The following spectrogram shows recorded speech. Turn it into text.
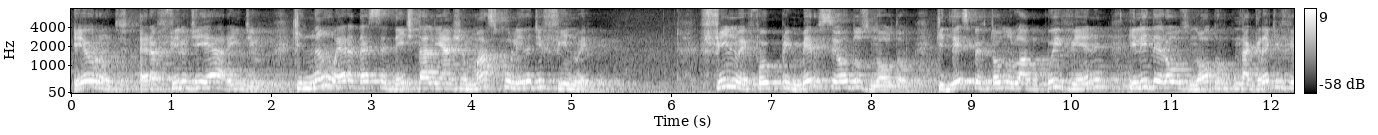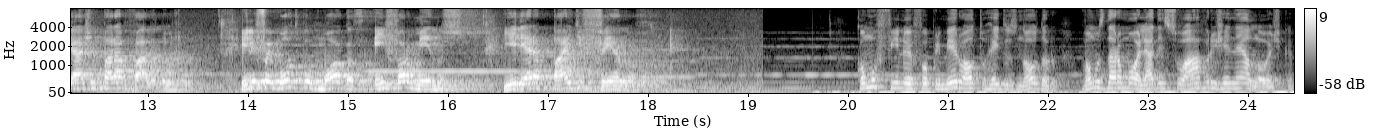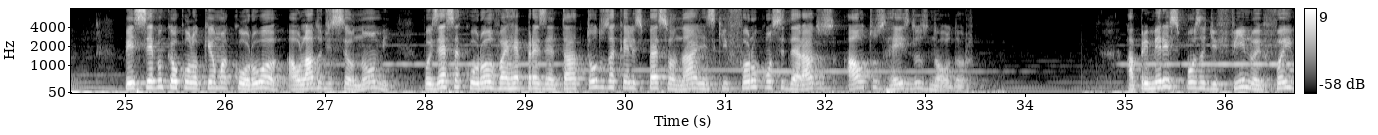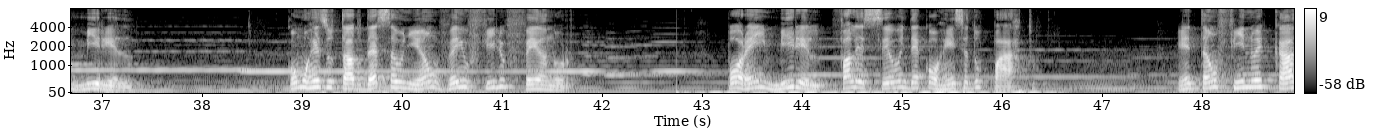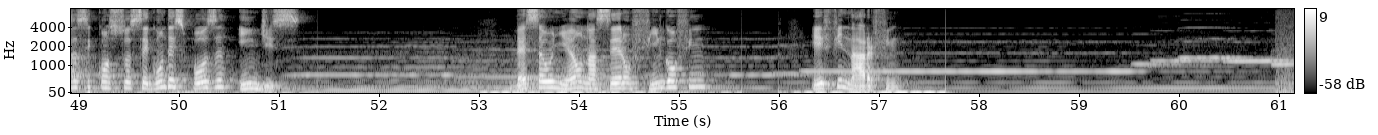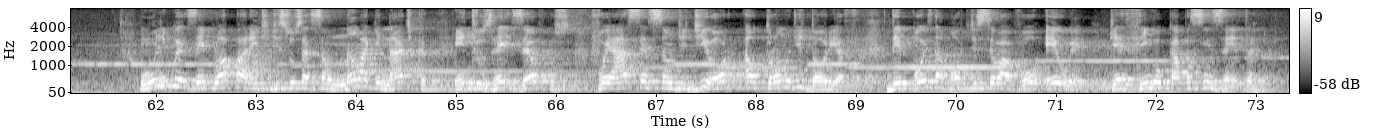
Elrond era filho de Earendil, que não era descendente da linhagem masculina de Finwë. Finwë foi o primeiro senhor dos Noldor, que despertou no lago Cuivienen e liderou os Noldor na grande viagem para Valinor. Ele foi morto por Morgoth em Formenos, e ele era pai de Fëanor. Como Finwë foi o primeiro Alto Rei dos Noldor, vamos dar uma olhada em sua árvore genealógica. Percebam que eu coloquei uma coroa ao lado de seu nome, pois essa coroa vai representar todos aqueles personagens que foram considerados Altos Reis dos Noldor. A primeira esposa de Finwë foi Miriel. Como resultado dessa união veio o filho Fëanor. Porém, Miriel faleceu em decorrência do parto. Então Finwë casa-se com sua segunda esposa, Indis. Dessa união nasceram Fingolfin e Finarfin. O único exemplo aparente de sucessão não agnática entre os reis élficos foi a ascensão de Dior ao trono de Doriath, depois da morte de seu avô Ewe, que é Thingol Capa Cinzenta.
